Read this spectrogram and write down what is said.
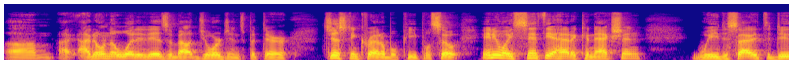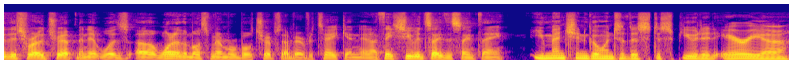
Um, I, I, don't know what it is about Georgians, but they're just incredible people. So anyway, Cynthia had a connection. We decided to do this road trip, and it was uh, one of the most memorable trips I've ever taken. And I think she would say the same thing. You mentioned going to this disputed area.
